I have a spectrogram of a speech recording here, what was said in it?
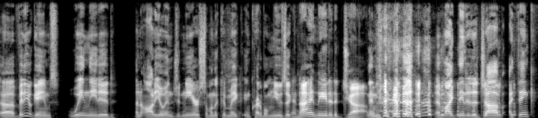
uh, video games, we needed an audio engineer, someone that could make incredible music. And I needed a job. And, and Mike needed a job. I think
